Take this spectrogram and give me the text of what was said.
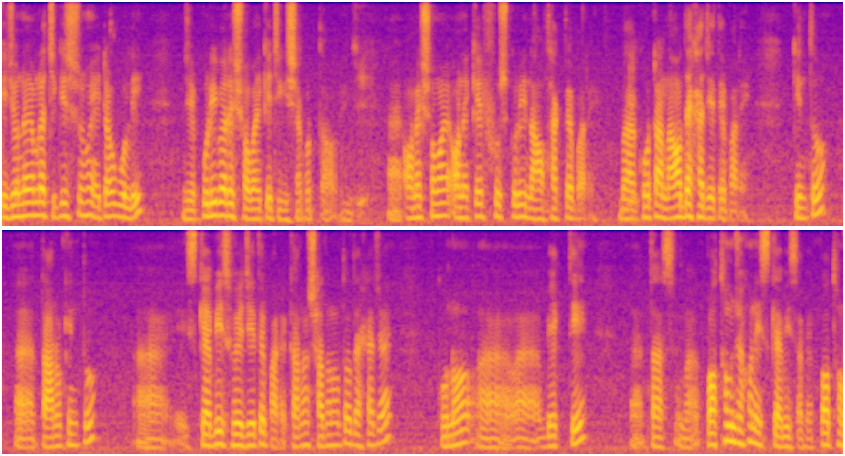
এই জন্যই আমরা চিকিৎসার সময় এটাও বলি যে পরিবারের সবাইকে চিকিৎসা করতে হবে। অনেক সময় অনেকের ফুসকুড়ি নাও থাকতে পারে বা গোটা নাও দেখা যেতে পারে। কিন্তু তারও কিন্তু স্ক্যাবিস হয়ে যেতে পারে। কারণ সাধারণত দেখা যায় কোনো ব্যক্তি তার প্রথম যখন স্ক্যাবিস হবে প্রথম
